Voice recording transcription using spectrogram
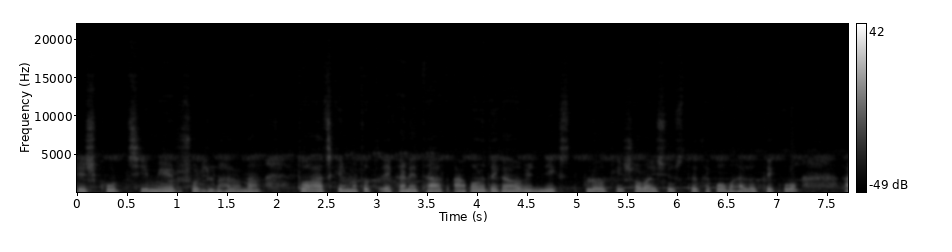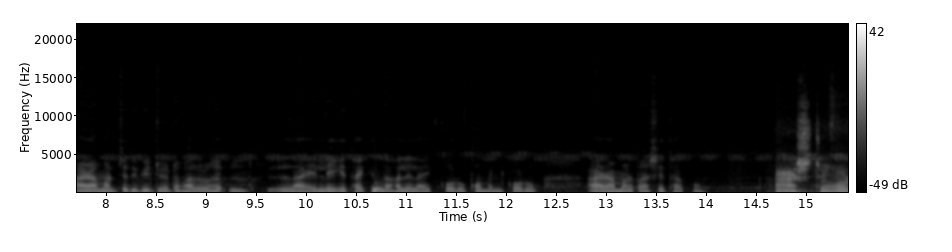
শেষ করছি। মেয়ের শরীর ভালো না। তো আজকের মতো এখানে থাক। আবারও দেখা হবে নেক্সট ব্লগে সবাই সুস্থ থেকো, ভালো থেকো। আর আমার যদি ভিডিওটা ভালো লেগে থাকে, তাহলে লাইক করো কমেন্ট করো। আর আমার পাশে থাকো। আস জ্বর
